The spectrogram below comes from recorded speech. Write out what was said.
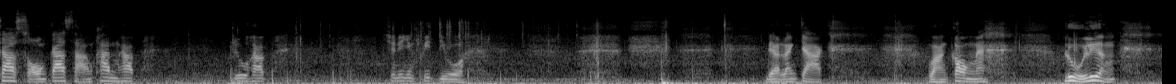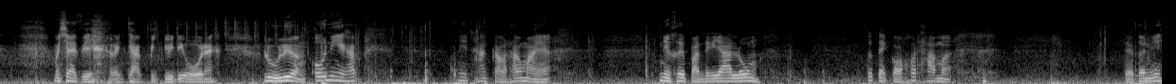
92 93 ขั้นครับ ดูครับช่วงนี้ยังฟิตอยู่ เดี๋ยวหลังจากวางกล้องนะ รู้เรื่อง ไม่ใช่สิ หลังจากปิดวิดีโอนะ รู้เรื่อง โอ้นี่ครับ นี่ทางเก่าทางใหม่อะเนี่ยเคยปั่นจักรยานลงตั้งแต่ก่อนเขาทำอะแต่ตอนนี้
